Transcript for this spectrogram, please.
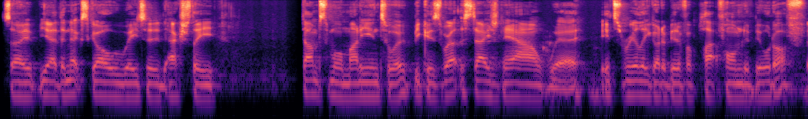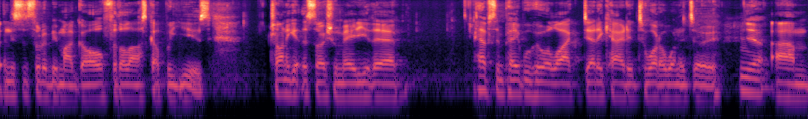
So yeah, the next goal will be to actually dump some more money into it because we're at the stage now where it's really got a bit of a platform to build off, and this has sort of been my goal for the last couple of years, trying to get the social media there. Have some people who are like dedicated to what I want to do, Yeah. um,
